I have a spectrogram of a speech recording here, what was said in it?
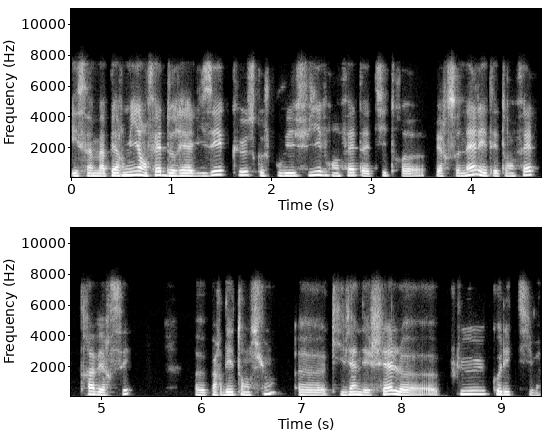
Et ça m'a permis en fait de réaliser que ce que je pouvais vivre en fait à titre personnel était en fait traversé par des tensions qui viennent d'échelles plus collectives.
